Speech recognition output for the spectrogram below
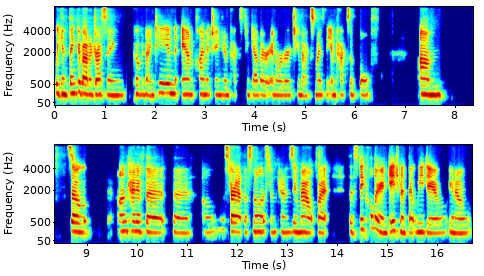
we can think about addressing COVID-19 and climate change impacts together in order to maximize the impacts of both. Um, so on kind of the, the, I'll start at the smallest and kind of zoom out, but the stakeholder engagement that we do, you know,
